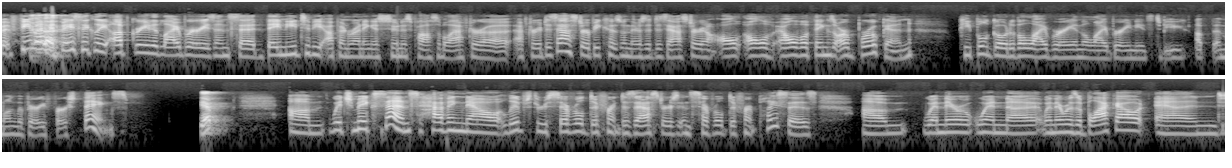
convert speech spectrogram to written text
But FEMA had basically upgraded libraries and said they need to be up and running as soon as possible after a after a disaster because when there's a disaster and all all of all the things are broken, people go to the library and the library needs to be up among the very first things yep. um, which makes sense having now lived through several different disasters in several different places. Um, when there when uh, when there was a blackout and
